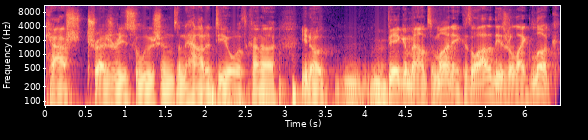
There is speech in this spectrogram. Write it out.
cash treasury solutions and how to deal with kind of you know big amounts of money? Because a lot of these are like look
